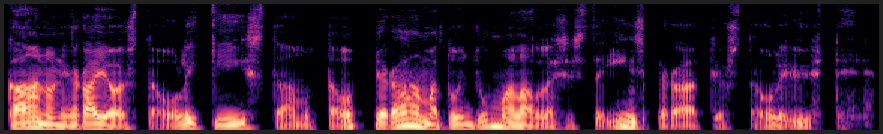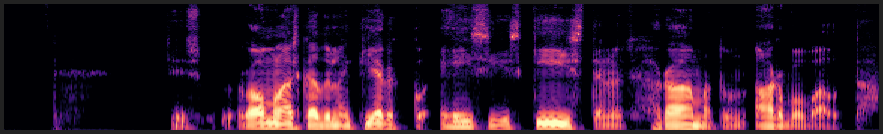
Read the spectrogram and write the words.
kaanonin rajoista oli kiistaa, mutta oppi raamatun jumalallisesta inspiraatiosta oli yhteinen. Siis roomalaiskatolinen kirkko ei siis kiistänyt raamatun arvovaltaa.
